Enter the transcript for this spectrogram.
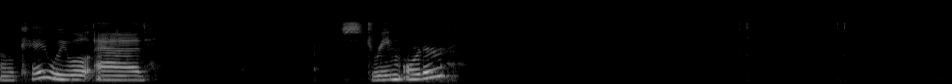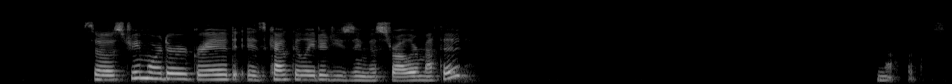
Okay, we will add stream order. So stream order grid is calculated using the Strahler method. And that looks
